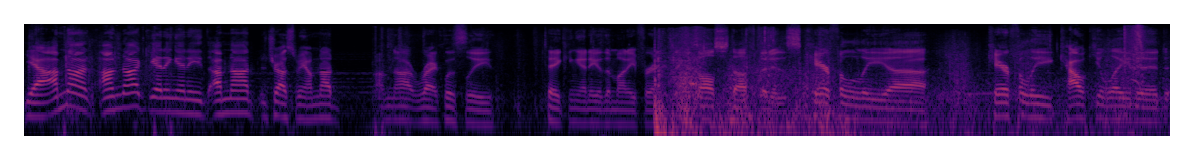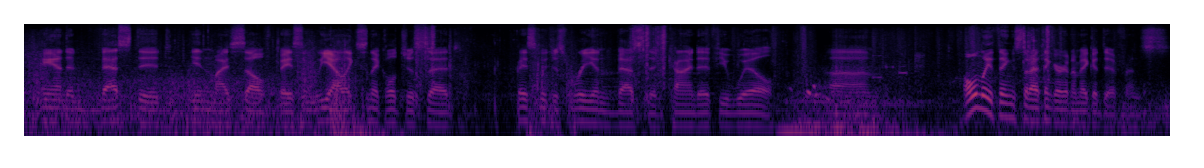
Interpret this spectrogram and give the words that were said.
Yeah, I'm not. I'm not getting any. I'm not. Trust me. I'm not. I'm not recklessly taking any of the money for anything. It's all stuff that is carefully uh, carefully calculated and invested in myself, basically. Yeah, like Snickle just said. basically just reinvested, kind of, if you will. Um, only things that I think are going to make a difference.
